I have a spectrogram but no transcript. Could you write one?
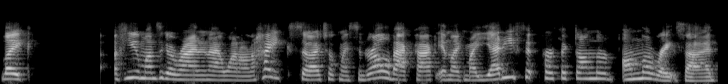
Like a few months ago, Ryan and I went on a hike, so I took my Cinderella backpack and like my Yeti fit perfect on the on the right side.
